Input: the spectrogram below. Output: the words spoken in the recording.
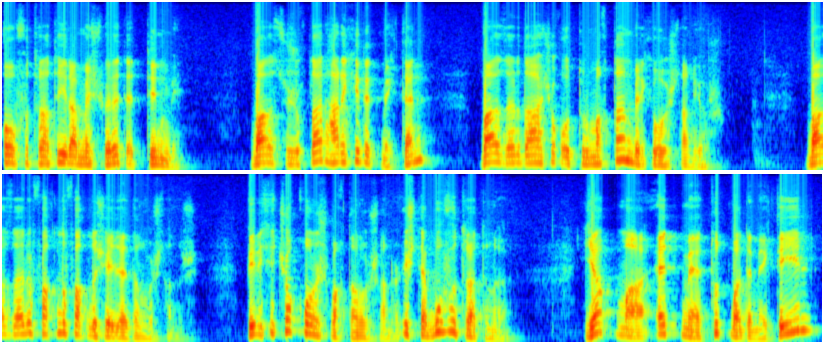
o fıtratıyla meşveret ettin mi? Bazı çocuklar hareket etmekten, bazıları daha çok oturmaktan belki hoşlanıyor. Bazıları farklı farklı şeylerden hoşlanır. Birisi çok konuşmaktan hoşlanır. İşte bu fıtratını yapma, etme, tutma demek değil,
